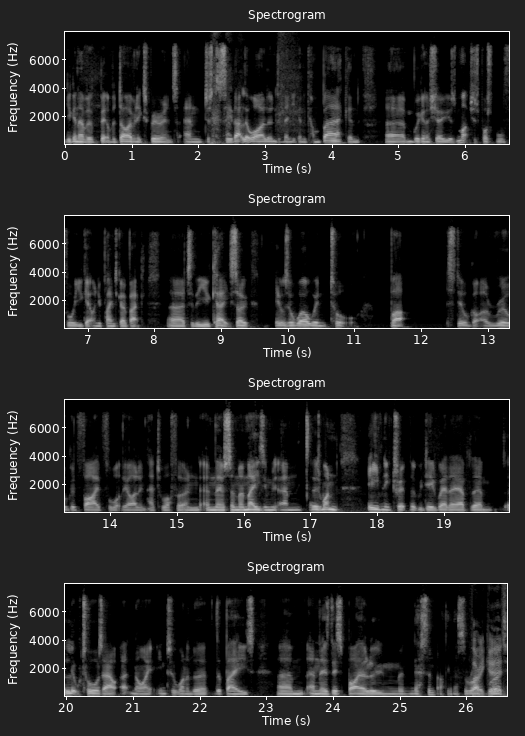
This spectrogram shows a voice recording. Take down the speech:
You're going to have a bit of a diving experience and just to see that little island. And then you're going to come back, and um, we're going to show you as much as possible before you get on your plane to go back uh, to the UK. So it was a whirlwind tour, but still got a real good vibe for what the island had to offer. And, and there's some amazing. Um, there's one evening trip that we did where they have them little tours out at night into one of the the bays, um, and there's this bioluminescent. I think that's the right Very word. good.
